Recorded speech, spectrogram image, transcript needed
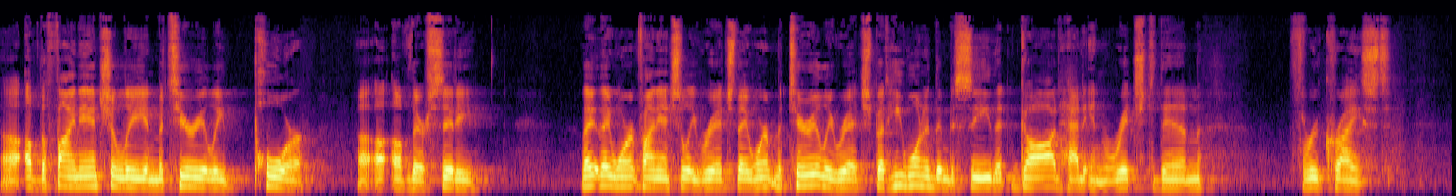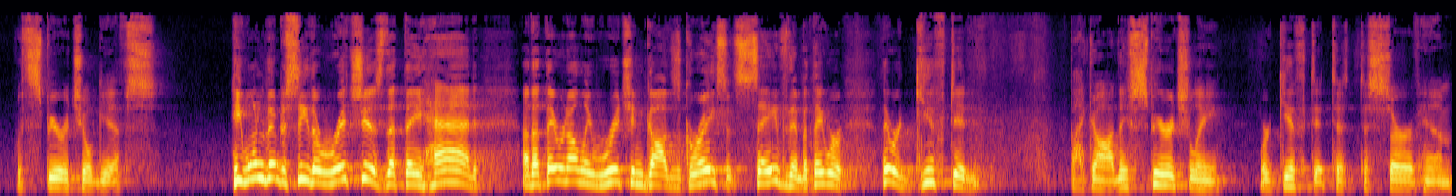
uh, of the financially and materially poor uh, of their city. They, they weren't financially rich, they weren't materially rich, but he wanted them to see that God had enriched them through Christ with spiritual gifts. He wanted them to see the riches that they had, uh, that they were not only rich in God's grace that saved them, but they were, they were gifted by God. They spiritually were gifted to, to serve Him.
